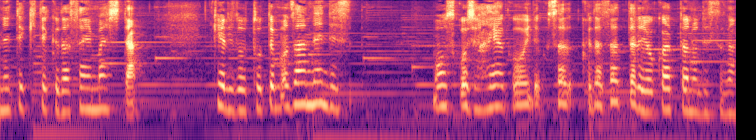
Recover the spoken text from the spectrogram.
ねてきてくださいました。けれどとても残念です。もう少し早くおいでくださったらよかったのですが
